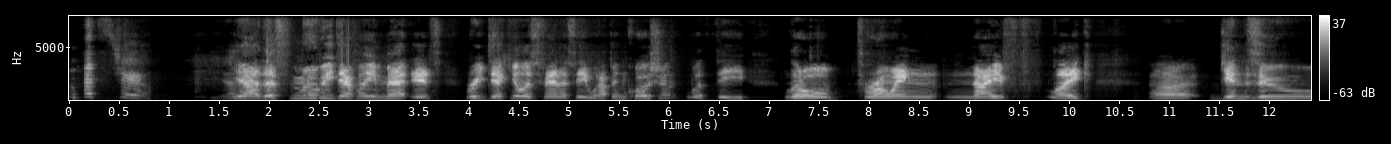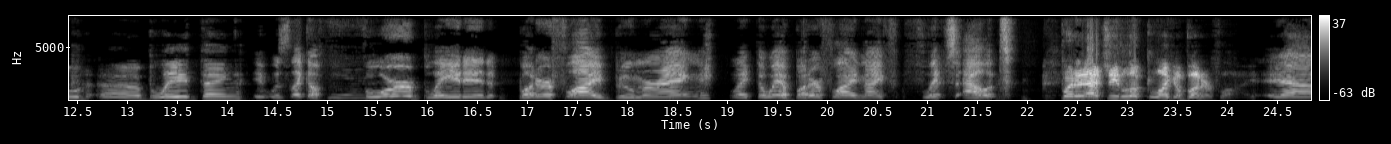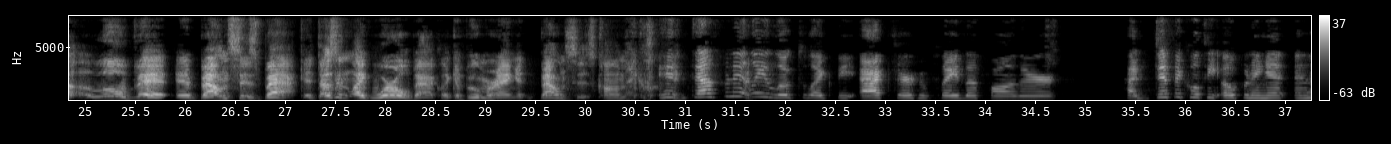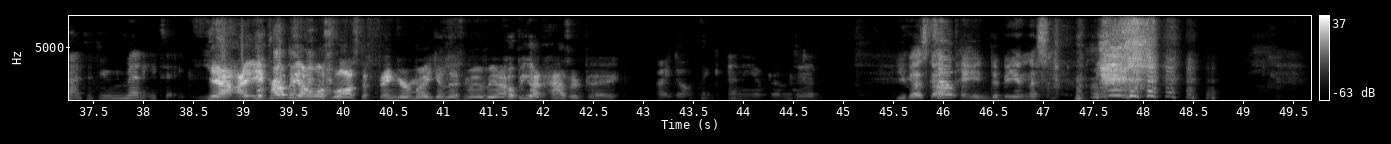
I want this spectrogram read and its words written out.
that's true. Yeah, this movie definitely met its ridiculous fantasy weapon quotient with the little throwing knife, like uh, Ginsu uh, blade thing. It was like a Yeah. four bladed butterfly boomerang. Like the way a butterfly knife flips out. But it actually looked like a butterfly. Yeah, a little bit. It bounces back. It doesn't like whirl back like a boomerang. It bounces comically. It definitely looked like the actor who played the father had difficulty opening it and had to do many takes. Yeah, I, he probably almost lost a finger Mike, in this movie. I hope he got hazard pay. I don't think any of them did. You guys got So- paid to be in this?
